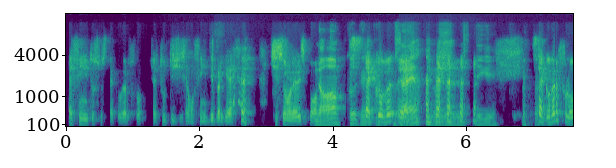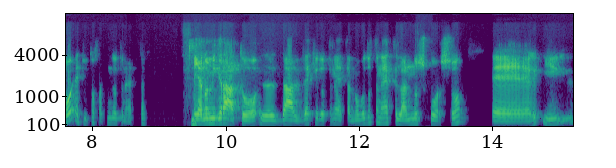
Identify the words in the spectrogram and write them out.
è finito su Stack Overflow, cioè tutti ci siamo finiti perché ci sono le risposte. No, Stack, Over... Stack Overflow è tutto fatto in .NET e hanno migrato eh, dal vecchio .NET al nuovo .NET l'anno scorso eh, i,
